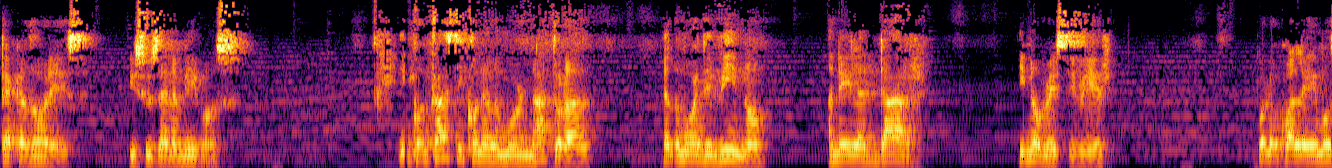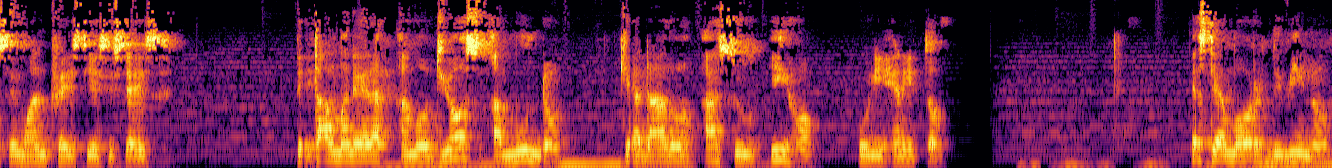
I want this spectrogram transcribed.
pecadores y sus enemigos. En contraste con el amor natural, el amor divino anhela dar y no recibir. Por lo cual leemos en Juan 3:16, de tal manera amó Dios al mundo que ha dado a su Hijo unigénito. Este amor divino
